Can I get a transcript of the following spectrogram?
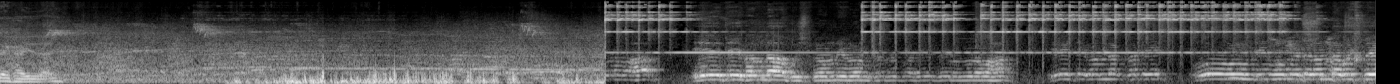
দেখাই যায় এতে গন্ধা এতে গন্ধা গন্ধা পুষ্পে।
